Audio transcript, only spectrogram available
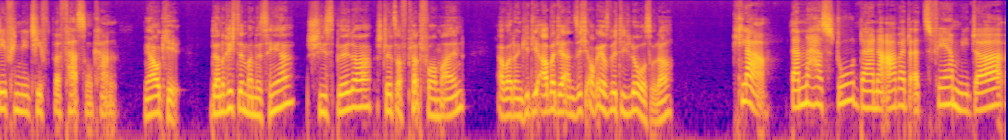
definitiv befassen kann. Ja, okay. Dann richtet man es her, schießt Bilder, stellt es auf Plattform ein, aber dann geht die Arbeit ja an sich auch erst richtig los, oder? Klar, dann hast du deine Arbeit als Vermieter,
